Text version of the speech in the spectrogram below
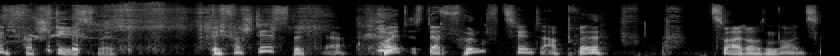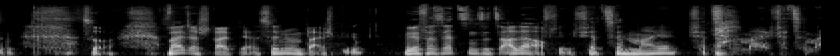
Ich verstehe es nicht. Ich verstehe es nicht mehr. Heute ist der 15. April 2019. So, weiter schreibt er. Es sind nur ein Beispiel. Wir versetzen uns jetzt alle auf den 14. Mai. 14. Ja. Mai, 14. Mai.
